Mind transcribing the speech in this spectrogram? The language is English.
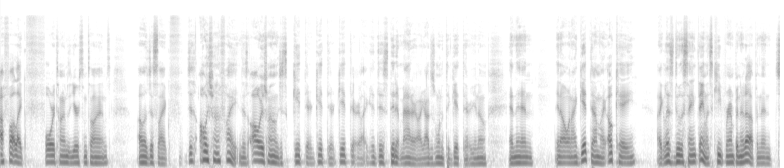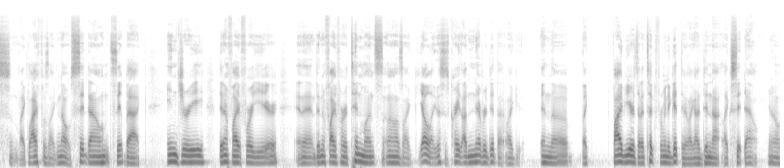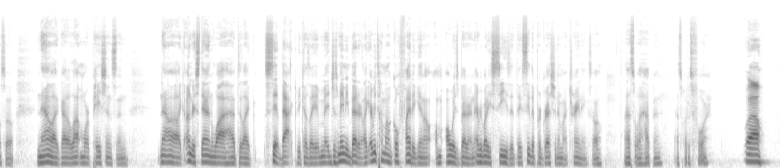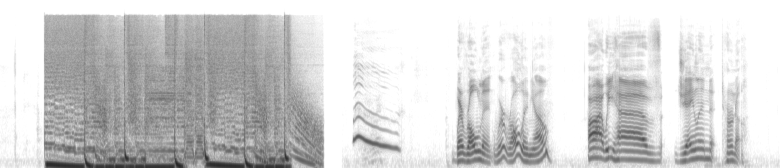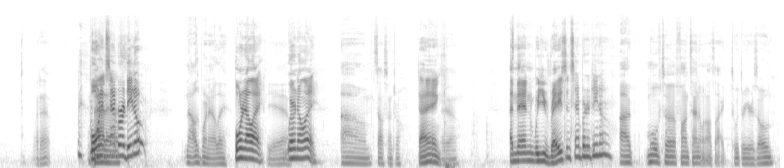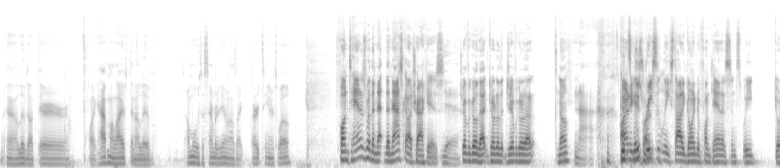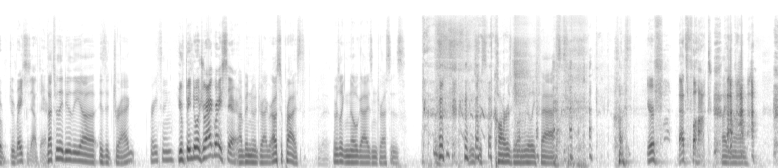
I fought like four times a year sometimes. I was just like, just always trying to fight, and just always trying to just get there, get there, get there. Like it just didn't matter. Like I just wanted to get there, you know. And then, you know, when I get there, I'm like, okay, like let's do the same thing. Let's keep ramping it up. And then, like life was like, no, sit down, sit back. Injury, didn't fight for a year, and then didn't fight for ten months. And I was like, yo, like this is crazy. I never did that. Like in the five years that it took for me to get there, like I did not like sit down, you know. So now I got a lot more patience and now I like understand why I had to like sit back because like it, just made me better. Like every time I go fight again, i I'm always better, and everybody sees it. They see the progression in my training. So that's what happened. That's what it's for. Wow. Woo! We're rolling. We're rolling, yo. All right, we have Jalin Turner. What up? Born in Badass. San Bernardino? No, I was born in LA. Born in LA. Yeah. Where in LA? Um, South Central. Dang. Yeah. And then were you raised in San Bernardino? I moved to Fontana when I was like two or three years old, and I lived out there like half my life. Then I lived. I moved to San Bernardino when I was like 13 or 12. Fontana's where the na- the NASCAR track is. Yeah. Did you ever go to that? Go to the, Did you ever go to that? No. Nah. I only skate just park. recently started going to Fontana since we go do races out there. That's where they do the. Uh, is it drag racing? You've been to a drag race there. I've been to a drag. race. I was surprised. There was like no guys in dresses. it was just cars going really fast. You're f- that's fucked. I know.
